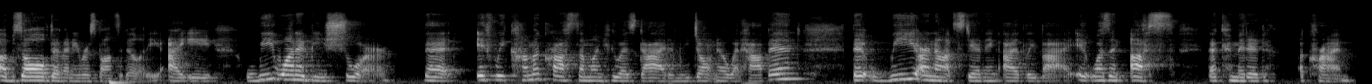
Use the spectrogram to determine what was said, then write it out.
absolved of any responsibility, i.e., we want to be sure that if we come across someone who has died and we don't know what happened, that we are not standing idly by. It wasn't us that committed a crime.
